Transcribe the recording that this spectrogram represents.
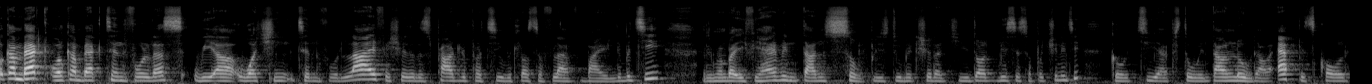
Welcome back. Welcome back, Tenfolders. We are watching Tenfold Live, a show that is proudly brought to you with lots of love by Liberty. Remember, if you haven't done so, please do make sure that you don't miss this opportunity. Go to your App Store and download our app. It's called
